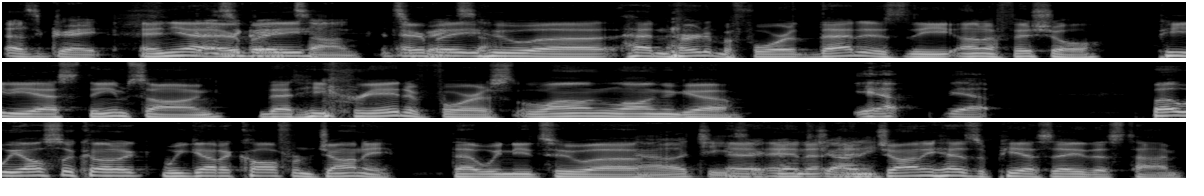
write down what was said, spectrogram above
that's great. And yeah, it's a everybody, great song. It's a great everybody who uh, hadn't heard it before, that is the unofficial PDS theme song that he created for us long, long ago. Yep. Yep. But we also got a, we got a call from Johnny that we need to. Uh, Oh, geez. And, and Johnny. Johnny has a PSA this time.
